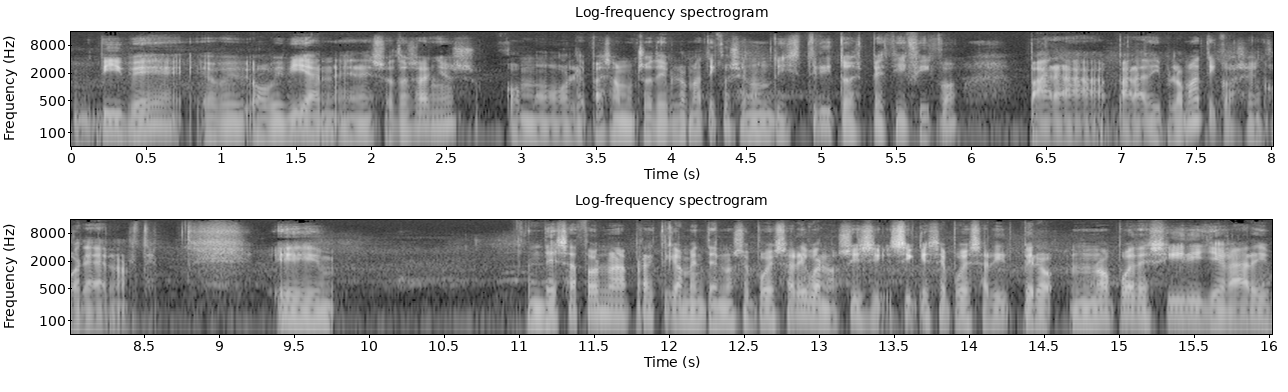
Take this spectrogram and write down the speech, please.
vive eh, o vivían en esos dos años, como le pasa a muchos diplomáticos, en un distrito específico para, para diplomáticos en Corea del Norte. Eh, de esa zona prácticamente no se puede salir. Bueno, sí, sí, sí que se puede salir, pero no puedes ir y llegar y,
